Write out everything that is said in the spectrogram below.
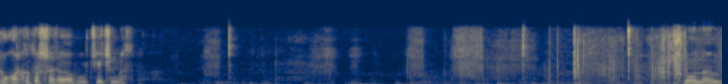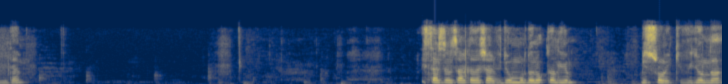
Yok arkadaşlar ya bu hiç geçilmez. Şunu alalım. İsterseniz arkadaşlar videomu burada noktalayayım. Bir sonraki videomda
